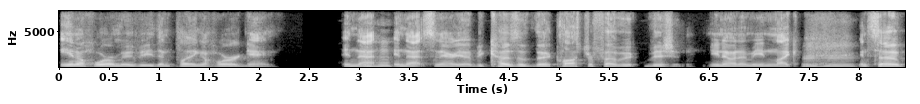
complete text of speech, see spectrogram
in a horror movie than playing a horror game in that Mhm. in that scenario because of the claustrophobic vision you know what i mean like Mhm. and so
